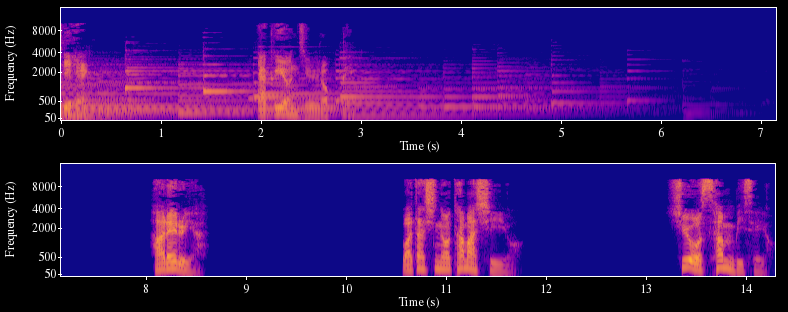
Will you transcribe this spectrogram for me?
詩編146編。ハレルヤ。私の魂よ主を賛美せよ。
